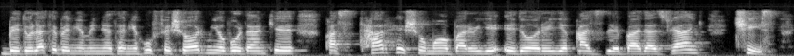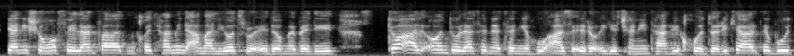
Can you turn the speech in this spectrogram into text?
به دولت بنیامین نتانیاهو فشار می آوردن که پس طرح شما برای اداره غزه بعد از جنگ چیست؟ یعنی شما فعلا فقط می‌خواید همین عملیات رو ادامه بدید. تا الان دولت نتانیاهو از ارائه چنین طرحی خودداری کرده بود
